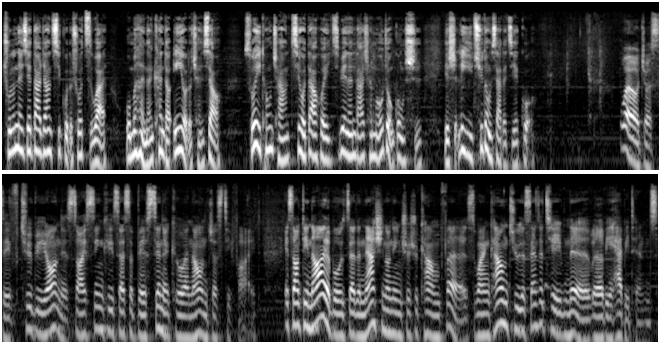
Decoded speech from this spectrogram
除了那些大张旗鼓的说辞外，我们很难看到应有的成效。所以，通常气候大会即便能达成某种共识，也是利益驱动下的结果。Well, Joseph, to be honest, I think it's as a bit cynical and unjustified. It's undeniable that the national interest should come first when come to the sensitive nerve of inhabitants.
